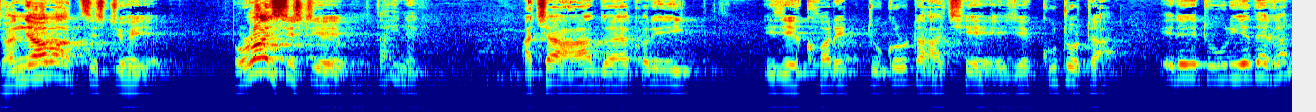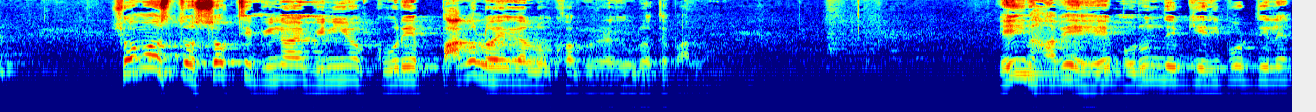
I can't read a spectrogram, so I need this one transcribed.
ঝঞ্ঝাবাদ সৃষ্টি হয়ে যাবে, প্রলয় সৃষ্টি হয়ে যাবে, তাই নাকি? আচ্ছা দয়া করে এই এই যে খড়ের টুকরোটা আছে, এই যে কুটোটা, এটাকে একটু উড়িয়ে দেখান। সমস্ত শক্তি বিনয়, বিনিয়োগ করে পাগল হয়ে গেল, খড়কুটোটাকে উড়োতে পারল এইভাবে বরুণদেব গিয়ে রিপোর্ট দিলেন।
